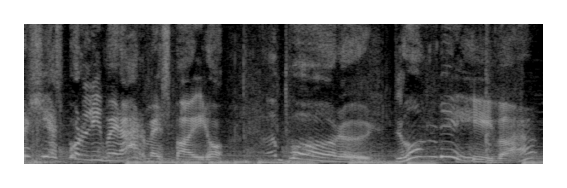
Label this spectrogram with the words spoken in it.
Gracias por liberarme, Spyro. ¿Por dónde iba?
